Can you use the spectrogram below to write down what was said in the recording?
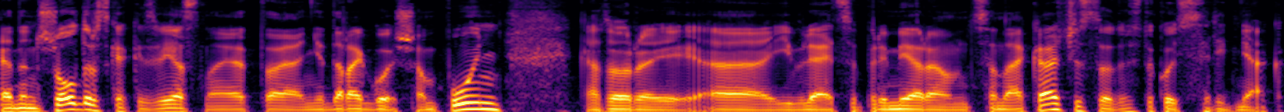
Head and Shoulders, как известно, это недорогой шампунь, который э, является примером цена-качество, то есть такой средняк.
